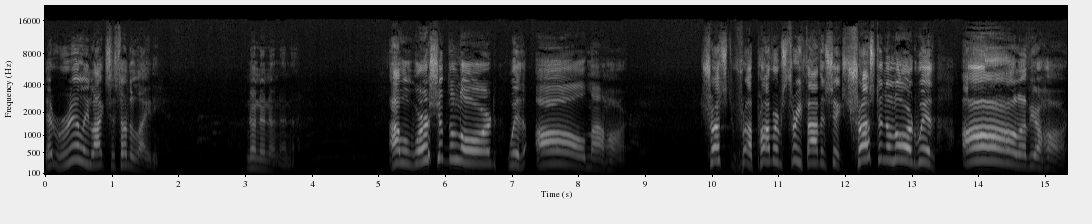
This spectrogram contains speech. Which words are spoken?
that really likes this other lady. No, no, no, no, no. I will worship the Lord with all my heart. Trust uh, Proverbs 3, 5, and 6. Trust in the Lord with all of your heart.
